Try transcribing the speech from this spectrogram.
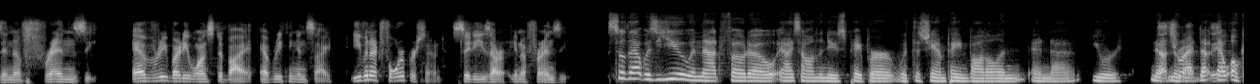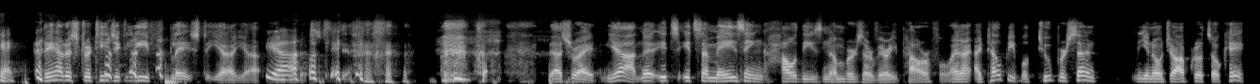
in a frenzy. Everybody wants to buy everything in sight. Even at 4%, cities are in a frenzy. So that was you in that photo I saw in the newspaper with the champagne bottle, and, and uh, you were No, That's no, right. that- They- okay. they had a strategic leaf placed. Yeah, yeah. Yeah, noticed. Yeah. That's right. Yeah, no, it's it's amazing how these numbers are very powerful. And I, I tell people two percent, you know, job growth's okay,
